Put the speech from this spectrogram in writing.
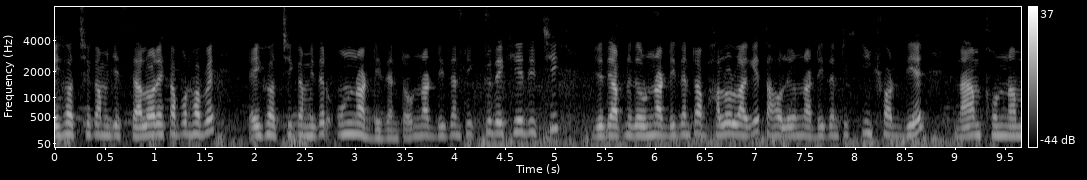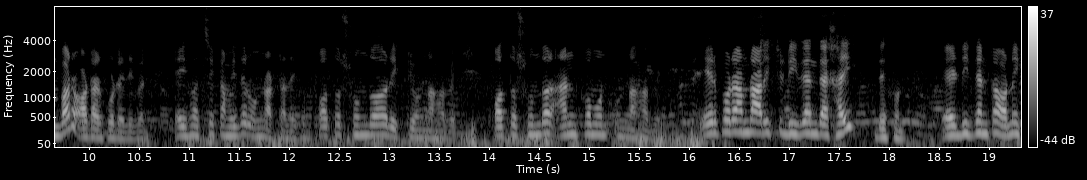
এই হচ্ছে কামিজের স্যালোয়ারের কাপড় হবে, এই হচ্ছে কামিজের ওনার ডিজাইনটা। ওনার ডিজাইনটি একটু দেখিয়ে দিচ্ছি, যদি আপনাদের ওনার ডিজাইনটা ভালো লাগে তাহলে ওনার ডিজাইনটি স্ক্রিনশট দিয়ে নাম ফোন নাম্বার অর্ডার করে দেবেন। এই হচ্ছে কামিজের ওনারটা দেখুন, কত সুন্দর একটি ওনা হবে, কত সুন্দর আনকমন ওনা হবে। এরপরে আমরা আরেকটি ডিজাইন দেখাই, দেখুন, এই ডিজাইনটা অনেক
